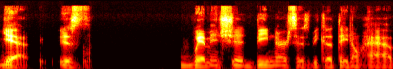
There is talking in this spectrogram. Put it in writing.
yeah, is women should be nurses because they don't have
